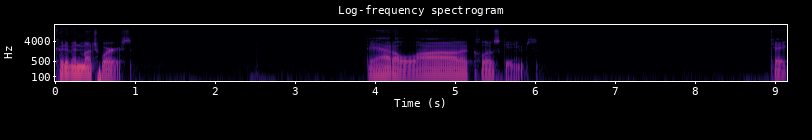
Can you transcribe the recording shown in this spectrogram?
Could have been much worse. They had a lot of close games. Okay.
